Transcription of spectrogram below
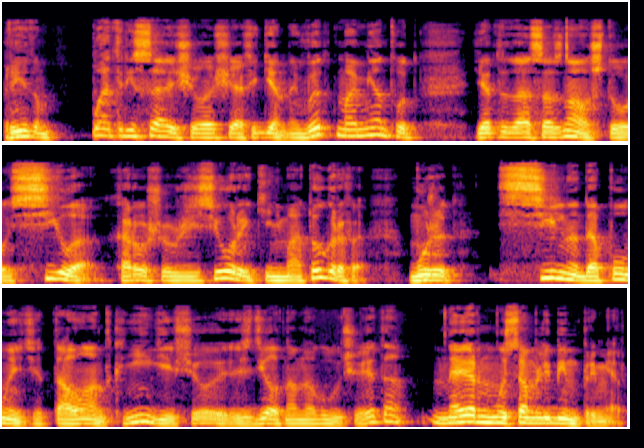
при этом потрясающе вообще офигенно. И в этот момент вот я тогда осознал, что сила хорошего режиссера и кинематографа может сильно дополнить талант книги и все сделать намного лучше. Это, наверное, мой самый любимый пример.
